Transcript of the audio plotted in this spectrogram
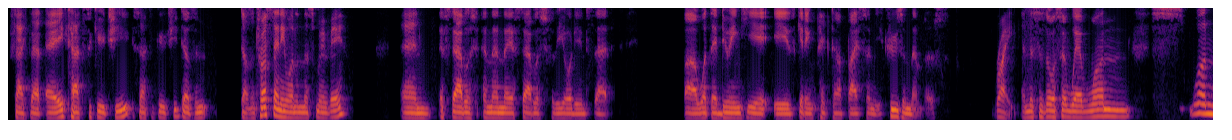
fact that a Taksaguchi Sakaguchi doesn't doesn't trust anyone in this movie, and establish, and then they establish for the audience that uh, what they're doing here is getting picked up by some yakuza members. Right. And this is also where one one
